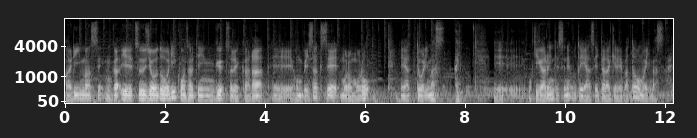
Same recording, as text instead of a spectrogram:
ありませんが、えー、通常通りコンサルティング、それから、えー、ホームページ作成、もろもろやっております。はいえー、お気軽にですね、お問い合わせいただければと思います。はい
